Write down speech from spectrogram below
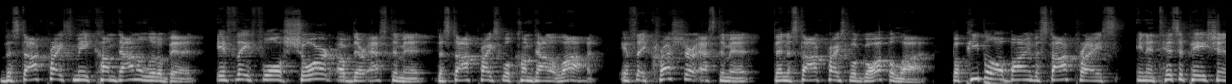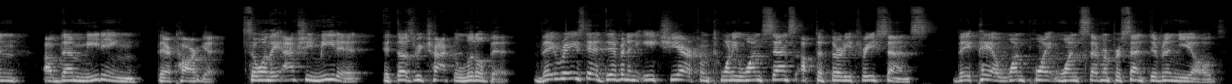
The stock price may come down a little bit. If they fall short of their estimate, the stock price will come down a lot. If they crush their estimate, then the stock price will go up a lot. But people are buying the stock price in anticipation of them meeting their target. So when they actually meet it, it does retract a little bit. They raise their dividend each year from 21 cents up to 33 cents. They pay a 1.17% dividend yield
